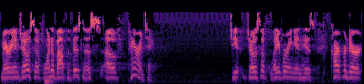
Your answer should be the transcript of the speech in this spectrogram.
Mary and Joseph went about the business of parenting. Joseph laboring in his carpenter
